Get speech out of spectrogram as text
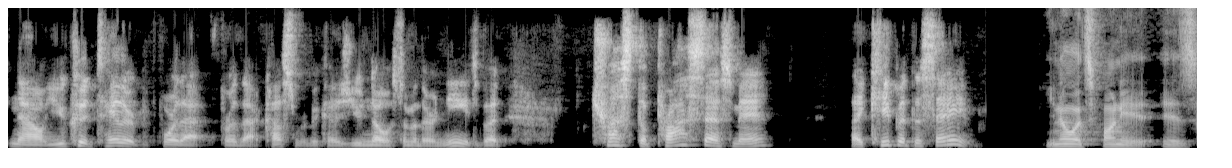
Now, you could tailor it for that for that customer because you know some of their needs, but trust the process, man. Like keep it the same. You know what's funny is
